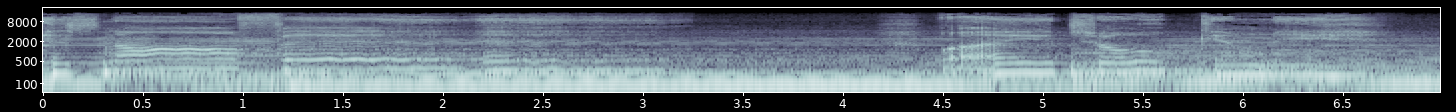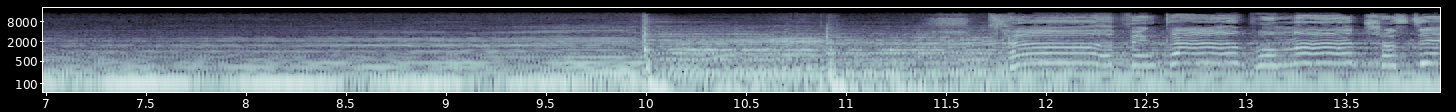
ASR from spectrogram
It's not fair. Why are you choking me? To think I put my trust in?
